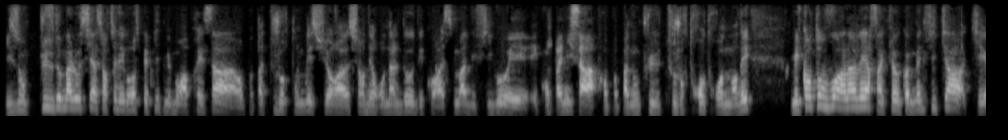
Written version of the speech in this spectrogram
Ils ont plus de mal aussi à sortir des grosses pépites, mais bon, après ça, on peut pas toujours tomber sur, euh, sur des Ronaldo, des Quaresma, des Figo et, et compagnie. Ça, après, on peut pas non plus toujours trop, trop demander. Mais quand on voit à l'inverse un club comme Benfica qui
